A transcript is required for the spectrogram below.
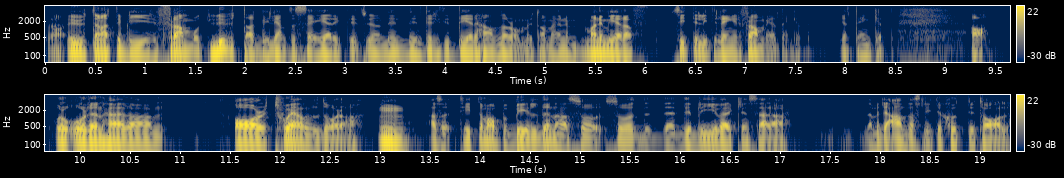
Ja, utan att det blir framåtlutad vill jag inte säga riktigt. Det är, det är inte riktigt det det handlar om. Utan man är, man är mera, sitter lite längre fram helt enkelt. Jätteenkelt. Ja. Och, och den här um, R12 då, då Mm. Alltså tittar man på bilderna så, så det, det blir ju verkligen så här, nej men det andas lite 70-tal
